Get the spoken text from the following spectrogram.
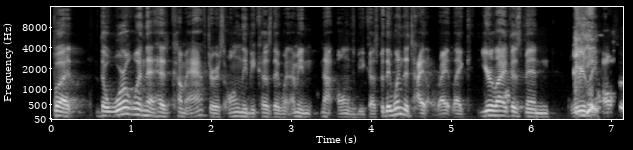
But the whirlwind that has come after is only because they win. I mean, not only because, but they win the title, right? Like your life has been weirdly also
